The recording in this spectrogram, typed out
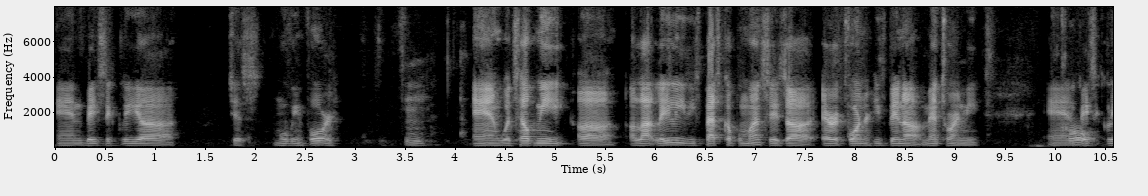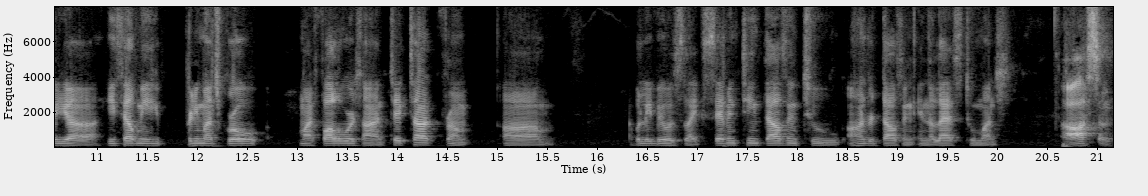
and basically uh, just moving forward. Mm. And what's helped me uh, a lot lately, these past couple months, is uh, Eric Forner. He's been uh, mentoring me, and cool. basically, uh, he's helped me pretty much grow my followers on TikTok from, um, I believe it was like seventeen thousand to hundred thousand in the last two months. Awesome.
